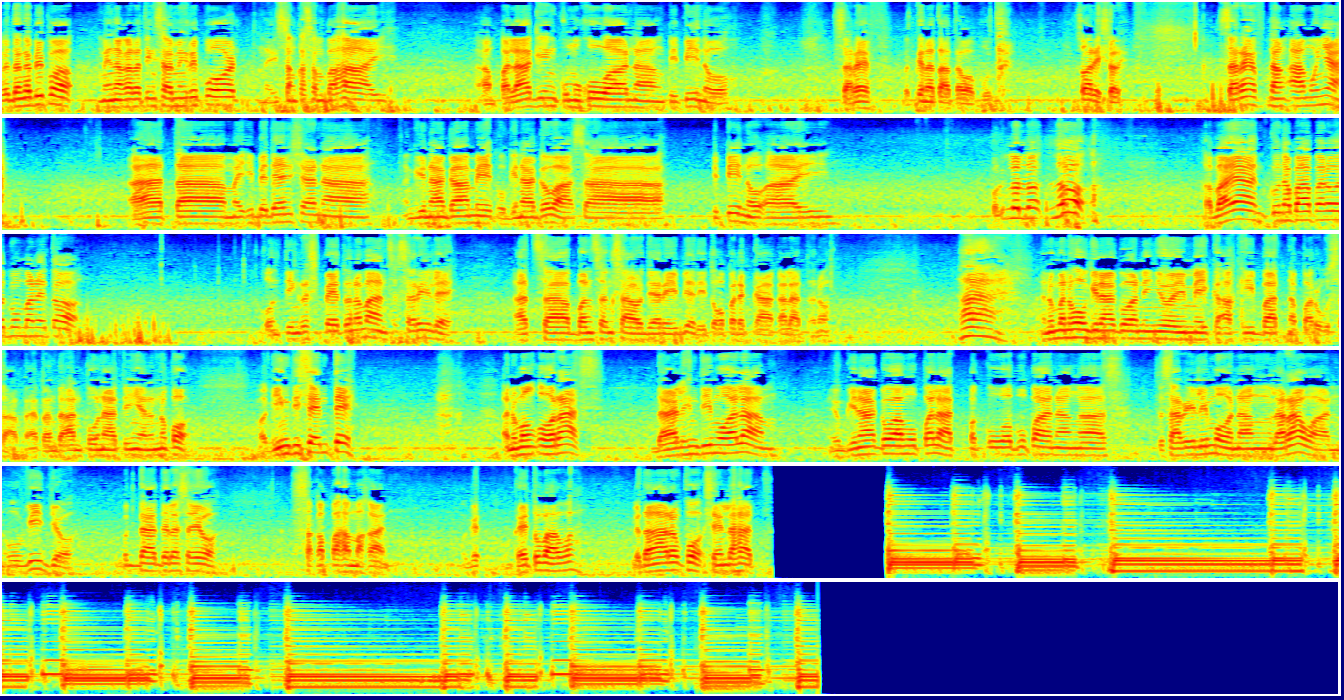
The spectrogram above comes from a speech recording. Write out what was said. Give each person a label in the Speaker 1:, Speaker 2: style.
Speaker 1: Magandang gabi po. May nakarating sa aming report na isang kasambahay ang palaging kumukuha ng pipino sa ref. Ba't ka natatawa puta? sorry, sorry. Sa ref ng amo niya. At ah, may ebidensya na ang ginagamit o ginagawa sa pipino ay paglulotlo. Kabayan, kung napapanood mo man ito, konting respeto naman sa sarili at sa bansang Saudi Arabia dito ka pa nagkakalat ano ah, ano man ho ang ginagawa ninyo ay may kaakibat na parusa tatandaan po natin yan. Ano po? Maging disente. Anumang oras. Dahil hindi mo alam yung ginagawa mo pala at pagkuha mo pa ng ah, sa sarili mo ng larawan o video magdadala sa'yo sa kapahamakan. Mag- kayo tumawa. Gandang araw po sa lahat.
